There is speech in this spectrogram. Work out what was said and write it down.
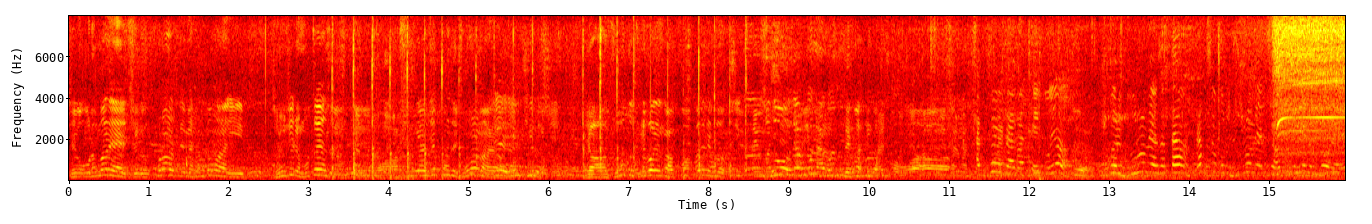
제가 오랜만에 지금 코로나 때문에 한동안 이 전시를 못 그런지, 와, 신기한 제품들이 정말 많아요. 야, 저것도 대박인 것 같고, 아까 전에 그, 수도 나것도 대박인 것 같고, 와. 잡초에다가 대고요. 이걸 누르면서 땅, 땅속으로 누르면서 뿌리는 거예요.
